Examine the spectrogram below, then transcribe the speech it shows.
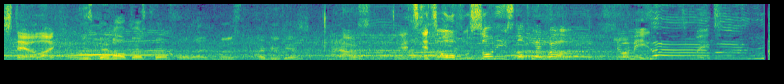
still, like, He's been our best player for like most every game. I know it's it's awful. Sonny's not playing well. Do you know what I mean? It's weird.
